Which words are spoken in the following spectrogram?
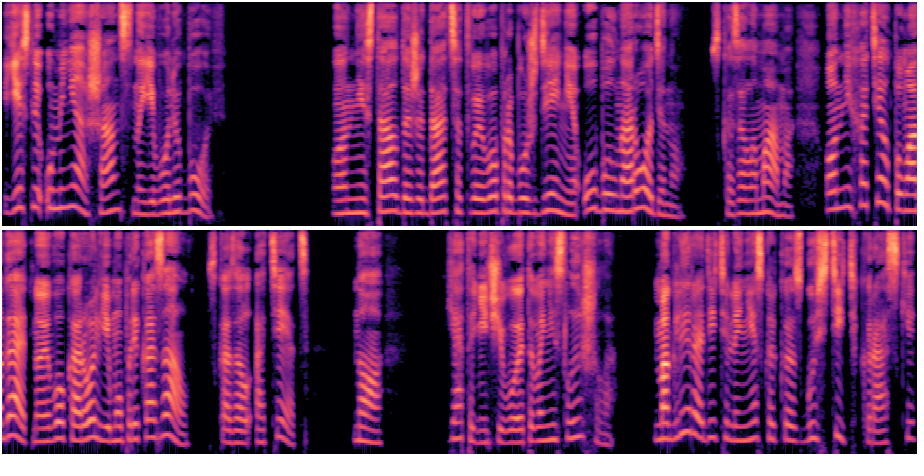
Есть ли у меня шанс на его любовь? Он не стал дожидаться твоего пробуждения, убыл на родину, сказала мама. Он не хотел помогать, но его король ему приказал, сказал отец. Но я-то ничего этого не слышала. Могли родители несколько сгустить краски,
